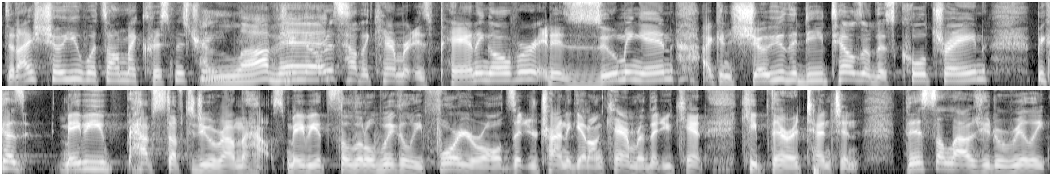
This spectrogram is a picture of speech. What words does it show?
did I show you what's on my Christmas tree? I love Did it. Do you notice how the camera is panning over? It is zooming in. I can show you the details of this cool train because maybe you have stuff to do around the house. Maybe it's the little wiggly four-year-olds that you're trying to get on camera that you can't keep their attention. This allows you to really,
